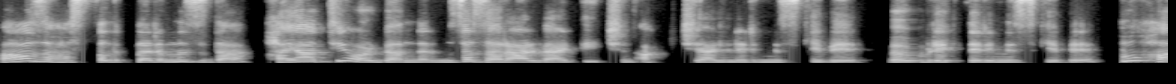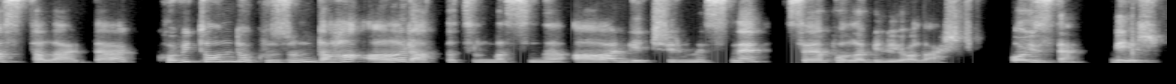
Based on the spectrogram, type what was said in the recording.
bazı hastalıklarımız da hayati organlarımıza zarar verdiği için akciğerlerimiz gibi, böbreklerimiz gibi bu hastalarda COVID-19'un daha ağır atlatılmasını, ağır geçirmesine sebep olabiliyorlar. O yüzden bir,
